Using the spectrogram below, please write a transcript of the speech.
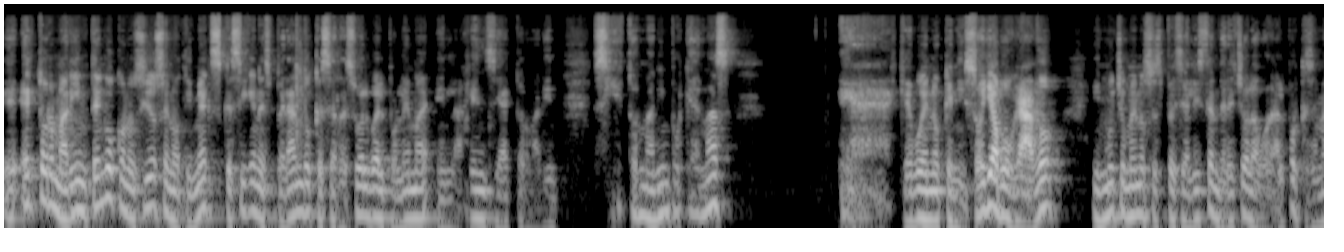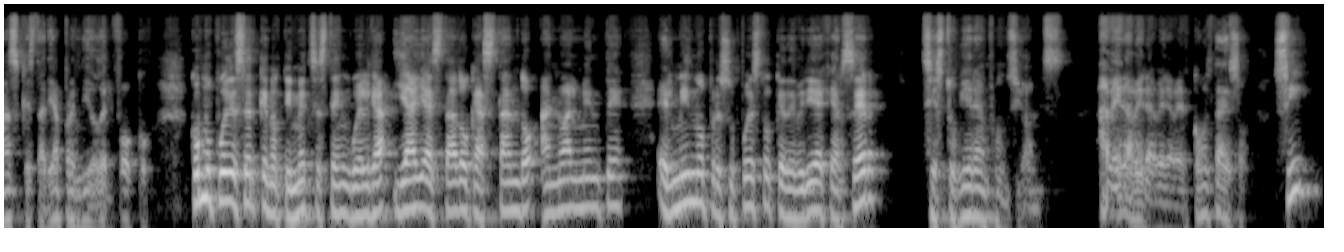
Eh, Héctor Marín, tengo conocidos en Otimex que siguen esperando que se resuelva el problema en la agencia, Héctor Marín. Sí, Héctor Marín, porque además, eh, qué bueno que ni soy abogado y mucho menos especialista en derecho laboral, porque se me hace que estaría prendido del foco. ¿Cómo puede ser que Notimex esté en huelga y haya estado gastando anualmente el mismo presupuesto que debería ejercer si estuviera en funciones? A ver, a ver, a ver, a ver, ¿cómo está eso? Sí,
